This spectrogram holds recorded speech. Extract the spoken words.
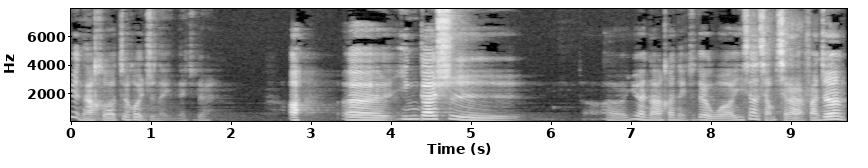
越南和最后一支哪哪支队？啊，呃，应该是呃越南和哪支队？我一下子想不起来，反正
